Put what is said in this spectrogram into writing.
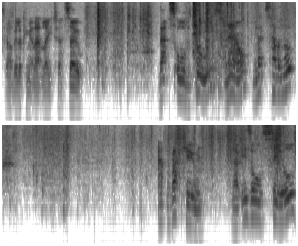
So I'll be looking at that later. So that's all the tools. Now let's have a look at the vacuum. Now it is all sealed.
